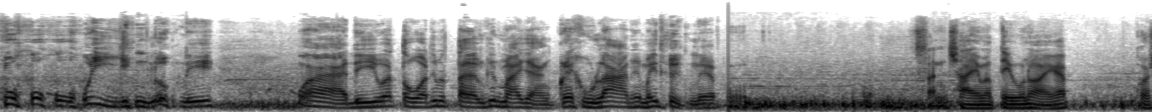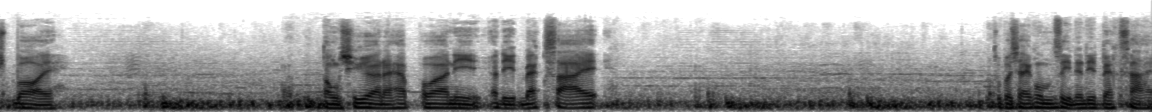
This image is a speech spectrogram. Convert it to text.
โอ้โหยิงลูกนี้ ว่าดีว่าตัวที่มันเติมขึ้นมาอย่างเกรคูล่าเนี่ยไม่ถึงนะครับสัญชัยมาติวหน่อยครับโคชบอย ต้องเชื่อนะครับ เพราะว่านี่อดีตแบ็กซ้ายสุประชัยคมศรีอดีตแบ็กซ้าย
